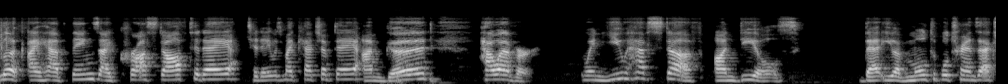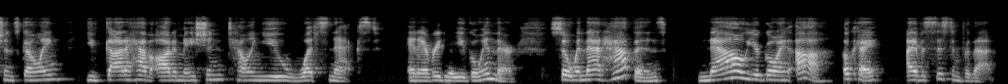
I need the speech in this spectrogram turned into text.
Look, I have things I crossed off today. Today was my catch-up day. I'm good. However, when you have stuff on deals that you have multiple transactions going, you've got to have automation telling you what's next. And every day you go in there. So when that happens, now you're going, ah, okay, I have a system for that.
